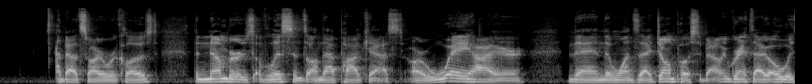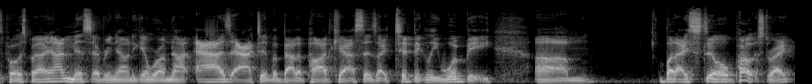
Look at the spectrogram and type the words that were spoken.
about sorry we're closed, the numbers of listens on that podcast are way higher than the ones that I don't post about. Granted, I always post, but I, I miss every now and again where I'm not as active about a podcast as I typically would be. Um, but I still post, right?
